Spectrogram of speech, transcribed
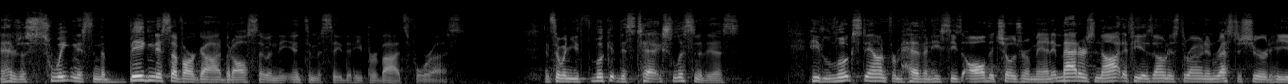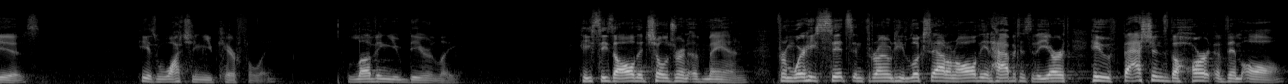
And there's a sweetness in the bigness of our God, but also in the intimacy that He provides for us. And so when you look at this text, listen to this. He looks down from heaven, he sees all the children of man. It matters not if he is on his throne, and rest assured he is. He is watching you carefully, loving you dearly. He sees all the children of man. From where he sits enthroned, he looks out on all the inhabitants of the earth, he who fashions the heart of them all.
